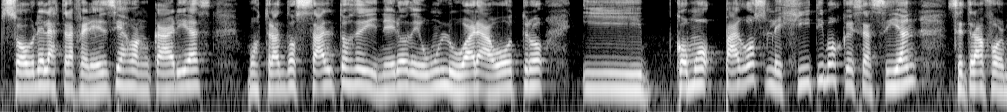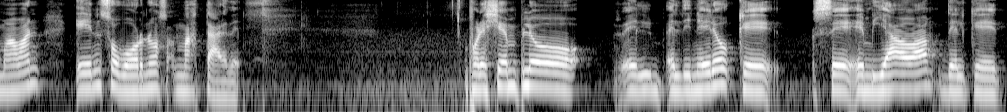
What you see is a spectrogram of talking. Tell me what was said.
sobre las transferencias bancarias, mostrando saltos de dinero de un lugar a otro y como pagos legítimos que se hacían se transformaban en sobornos más tarde. Por ejemplo, el, dinero que se enviaba del que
